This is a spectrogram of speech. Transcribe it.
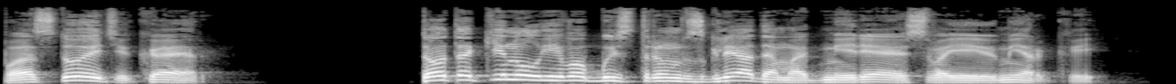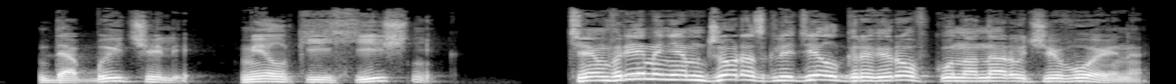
«Постойте, Кайр!» Тот окинул его быстрым взглядом, обмеряя своей меркой. Добыча ли? Мелкий хищник? Тем временем Джо разглядел гравировку на наруче воина.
